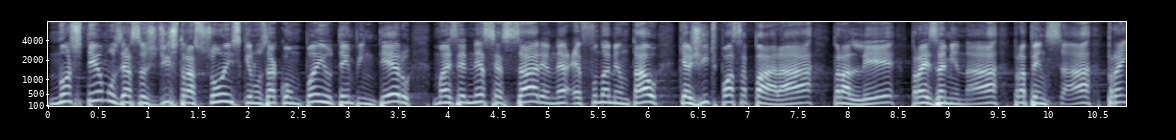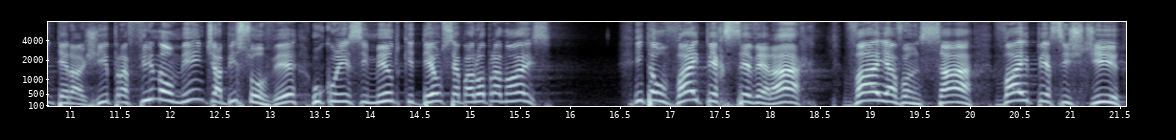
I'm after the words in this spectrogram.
Nós temos essas distrações que nos acompanham o tempo inteiro, mas é necessário, né, é fundamental que a gente possa parar para ler, para examinar, para pensar, para interagir, para finalmente absorver o conhecimento que Deus separou para nós. Então, vai perseverar, vai avançar, vai persistir,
